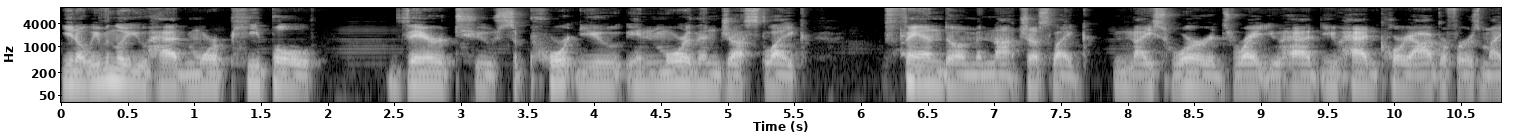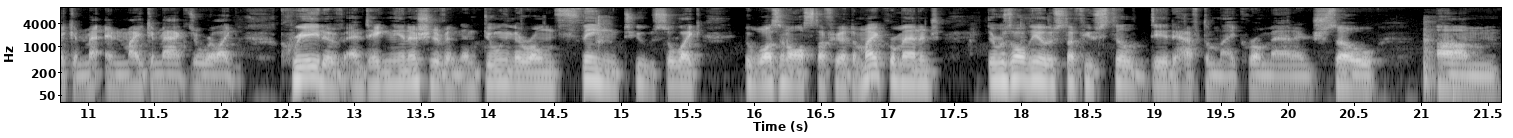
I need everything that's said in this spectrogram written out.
you know even though you had more people there to support you in more than just like fandom and not just like nice words right? You had you had choreographers mike and, Ma- and mike and max who were like creative and taking the initiative and, and doing their own thing too. So like it wasn't all stuff you had to micromanage. There was all the other stuff you still did have to micromanage. So um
